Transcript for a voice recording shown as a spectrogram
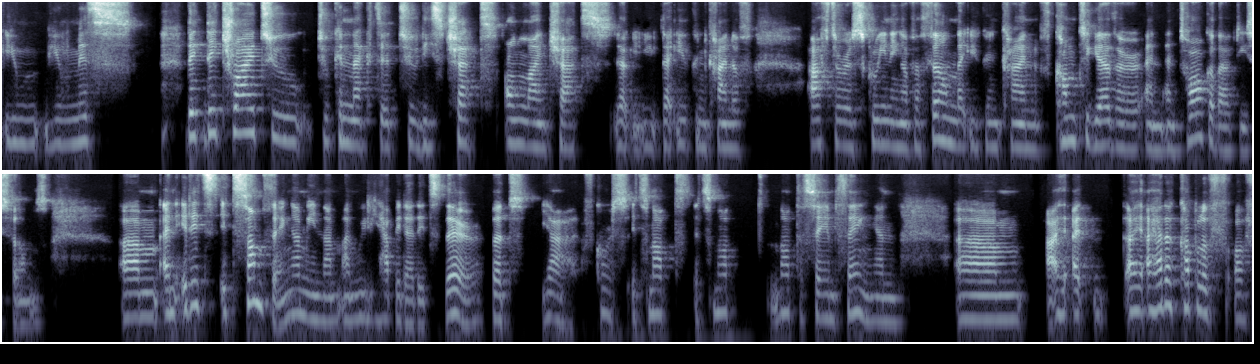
You you miss. They, they try to to connect it to these chat online chats that you, that you can kind of after a screening of a film that you can kind of come together and, and talk about these films um, and it, it's it's something. I mean, I'm I'm really happy that it's there, but yeah, of course, it's not it's not not the same thing. And um, I, I I had a couple of of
